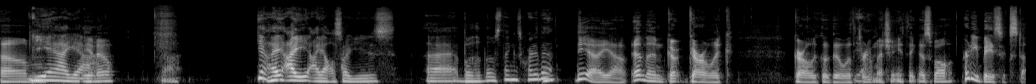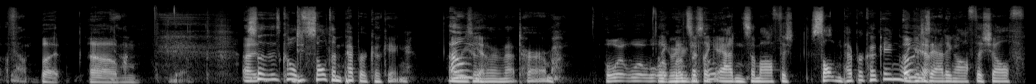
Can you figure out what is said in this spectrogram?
Um, yeah, yeah. you know, Yeah, I, I, I also use uh, both of those things quite a bit. Yeah, yeah, and then gar- garlic. Garlic will go with pretty much anything as well. Pretty basic stuff, Yeah. but um, yeah so it's called salt and pepper cooking. I Oh, recently yeah. learned that term. what, what, what, Like you're just like called? adding some off the sh- salt and pepper cooking. Like Oh, just adding off the shelf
